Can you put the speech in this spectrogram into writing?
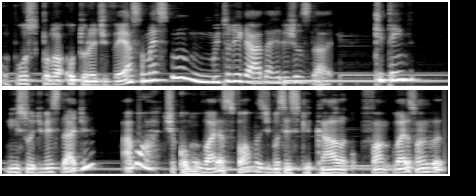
composto por uma cultura diversa, mas muito ligada à religiosidade, que tem em sua diversidade a morte, como várias formas de você explicá-la, várias formas.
